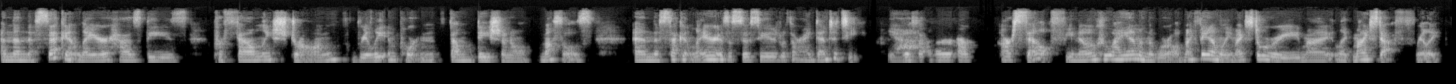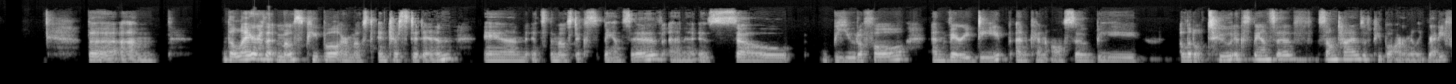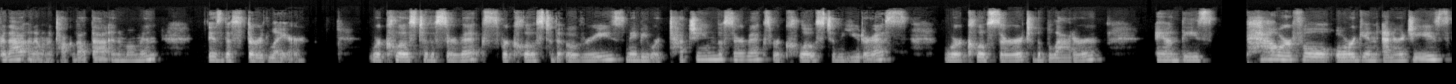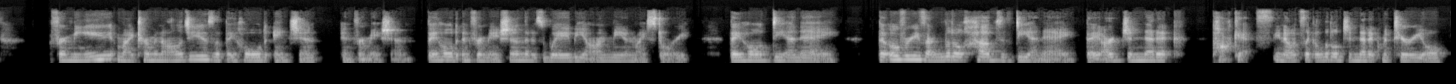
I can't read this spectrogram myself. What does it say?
And then the second layer has these profoundly strong, really important foundational muscles and the second layer is associated with our identity yeah. with our our our self you know who i am in the world my family my story my like my stuff really the um the layer that most people are most interested in and it's the most expansive and it is so beautiful and very deep and can also be a little too expansive sometimes if people aren't really ready for that and i want to talk about that in a moment is this third layer. We're close to the cervix we're close to the ovaries maybe we're touching the cervix we're close to the uterus we're closer to the bladder and these powerful organ energies for me my terminology is that they hold ancient information they hold information that is way beyond me and my story. They hold DNA. The ovaries are little hubs of DNA. They are genetic pockets. You know, it's like a little genetic material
